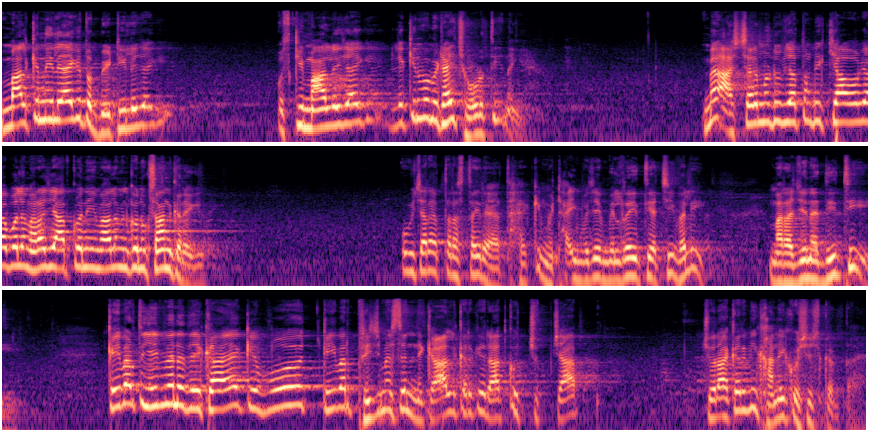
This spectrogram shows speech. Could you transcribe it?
मालकिन नहीं ले आएगी तो बेटी ले जाएगी, उसकी माँ ले जाएगी, लेकिन वो मिठाई छोड़ती नहीं है। मैं आश्चर्य में डूब जाता हूँ, भाई क्या हो गया? बोले, महाराज जी, आपको नहीं मालूम, इनको नुकसान करेगी। वो बेचारा तरसता ही रहता है कि मिठाई मुझे मिल रही थी अच्छी भली, महाराज जी ने दी थी। कई बार तो ये भी मैंने देखा है कि वो कई बार फ्रिज में से निकाल करके रात को चुपचाप चुरा कर भी खाने की कोशिश करता है।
